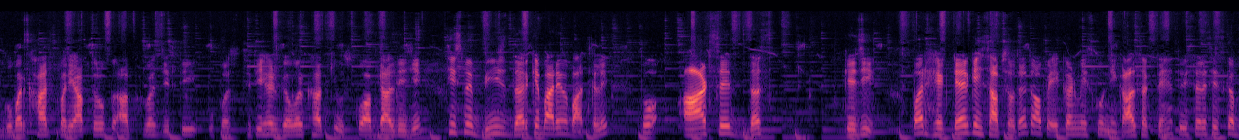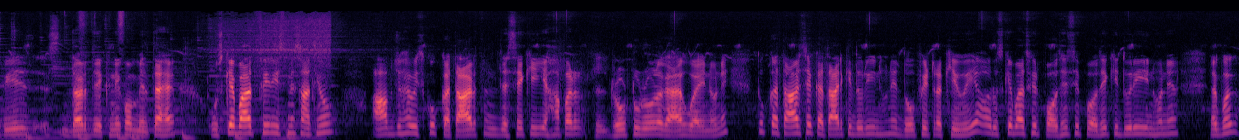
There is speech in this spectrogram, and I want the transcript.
गोबर खाद पर्याप्त रूप आपके पास जितनी उपस्थिति है गोबर खाद की, उसको आप डाल दीजिए। इसमें बीज दर के बारे में बात करें तो आठ से दस के पर हेक्टेयर के हिसाब से होता है तो आप एकड़ में इसको निकाल सकते हैं। तो इस तरह से इसका बीज दर देखने को मिलता है। उसके बाद फिर इसमें साथियों आप जो है इसको कतार जैसे कि यहाँ पर रो टू रो लगाया हुआ है इन्होंने तो कतार से कतार की दूरी इन्होंने दो फीट रखी हुई है और उसके बाद फिर पौधे से पौधे की दूरी इन्होंने लगभग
